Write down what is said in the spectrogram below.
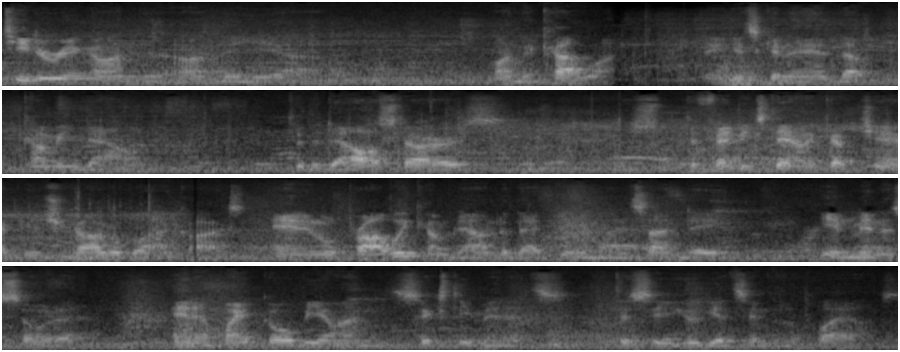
teetering on on the uh, on the cut line. I think it's going to end up coming down to the Dallas Stars, defending Stanley Cup champion Chicago Blackhawks, and it'll probably come down to that game on Sunday in Minnesota, and it might go beyond 60 minutes to see who gets into the playoffs.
